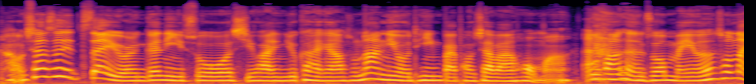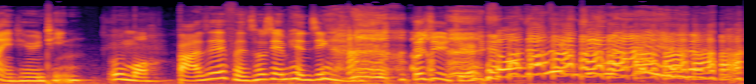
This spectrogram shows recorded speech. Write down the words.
好像是在有人跟你说喜欢，你就赶紧跟他说，那你有听白袍下班后吗？对方可能说没有，他说那你先去听。为什么？把这些粉丝先骗进来，被拒绝。什么叫骗进来？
